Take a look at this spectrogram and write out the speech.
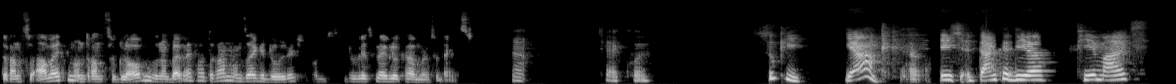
dran zu arbeiten und dran zu glauben, sondern bleib einfach dran und sei geduldig und du wirst mehr Glück haben, als du denkst. Ja, sehr cool. Supi. Ja, ja. ich danke dir vielmals,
